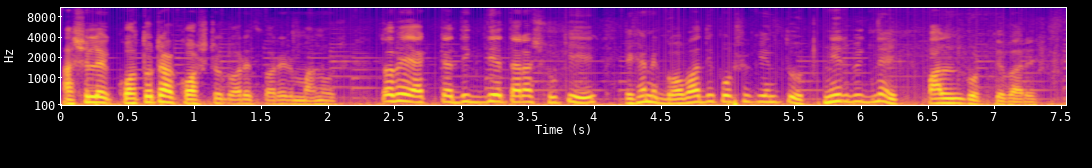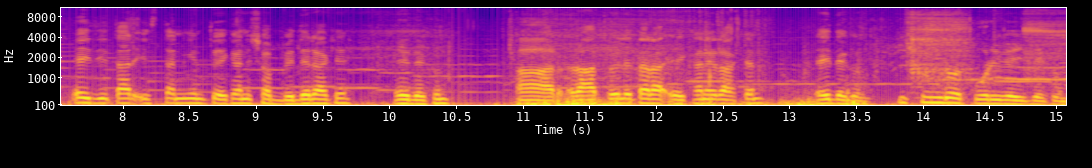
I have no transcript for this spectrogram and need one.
আসলে কতটা কষ্ট করে চরের মানুষ। তবে একটা দিক দিয়ে তারা সুখী, এখানে গবাদি পশু কিন্তু নির্বিঘ্নেই পালন করতে পারে। এই যে তার স্থান কিন্তু এখানে সব বেঁধে রাখে। এই দেখুন আর রাত হইলে তারা এখানে রাখেন। এই দেখুন, কি সুন্দর পরিবেশ দেখুন।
